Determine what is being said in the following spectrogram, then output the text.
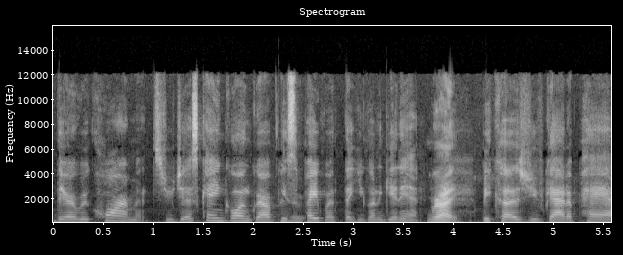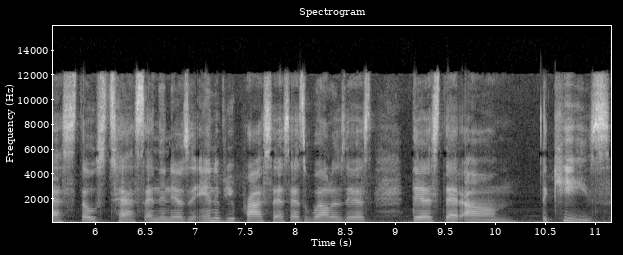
there are requirements. You just can't go and grab a piece of paper and think you're going to get in Right. because you've got to pass those tests. And then there's an interview process as well as there's there's that um, the keys,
